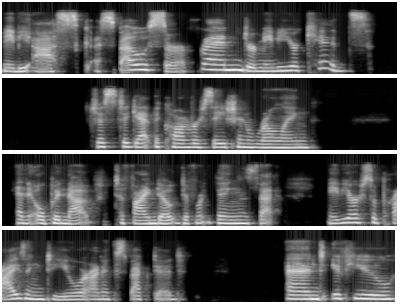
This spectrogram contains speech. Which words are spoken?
maybe ask a spouse or a friend, or maybe your kids, just to get the conversation rolling and opened up to find out different things that maybe are surprising to you or unexpected. And if you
